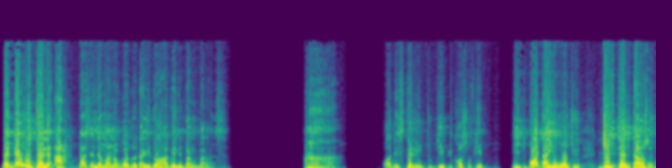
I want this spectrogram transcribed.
the devil will tell you, ah, doesn't the man of God know that you don't have any bank balance? Ah, God is telling you to give because of him. He, all that he wants you, give 10,000.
